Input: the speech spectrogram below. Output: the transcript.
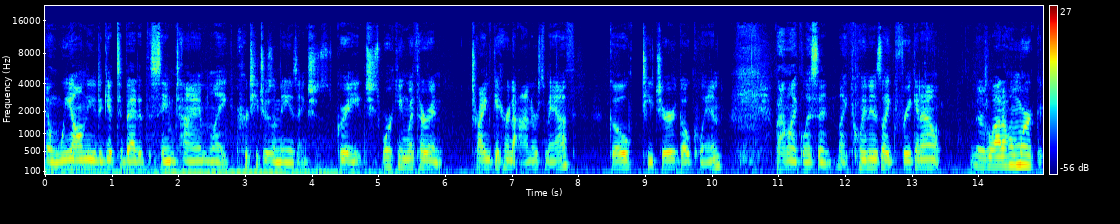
and we all need to get to bed at the same time. Like her teacher's amazing. She's great. She's working with her and trying to get her into honors math. Go teacher, go Quinn. But I'm like, listen, like Quinn is like freaking out. There's a lot of homework.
